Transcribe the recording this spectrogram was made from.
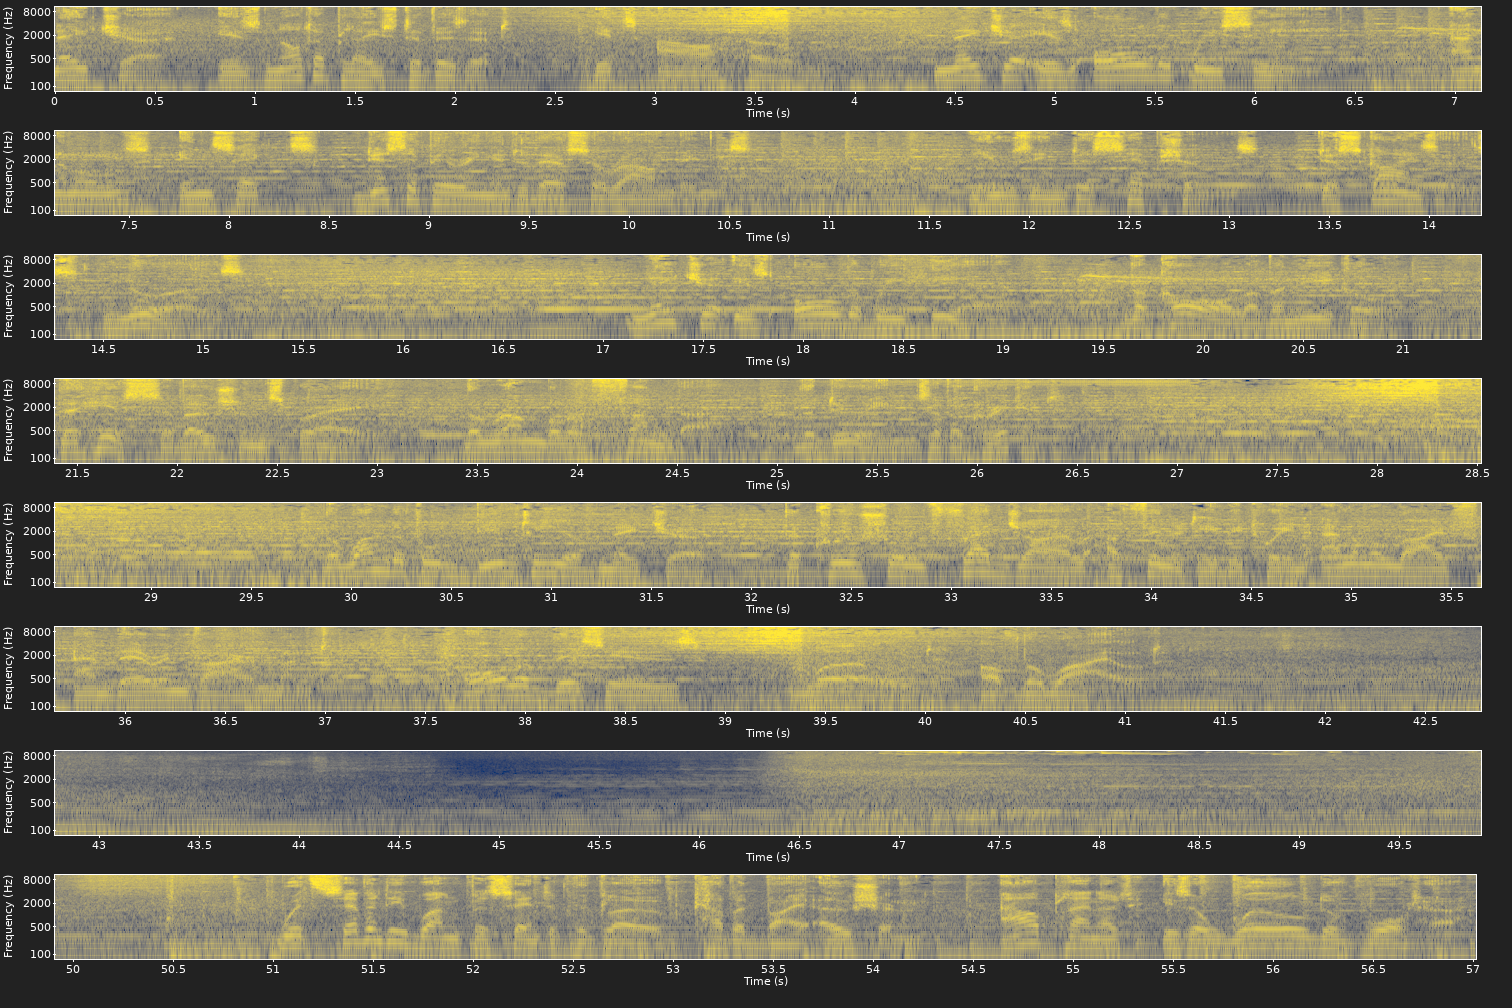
Nature is not a place to visit, it's our home. Nature is all that we see. Animals, insects, disappearing into their surroundings, using deceptions, disguises, lures. Nature is all that we hear. The call of an eagle, the hiss of ocean spray, the rumble of thunder, the doings of a cricket. The wonderful beauty of nature, the crucial, fragile affinity between animal life and their environment. All of this is World of the Wild. With 71% of the globe covered by ocean, our planet is a world of water.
